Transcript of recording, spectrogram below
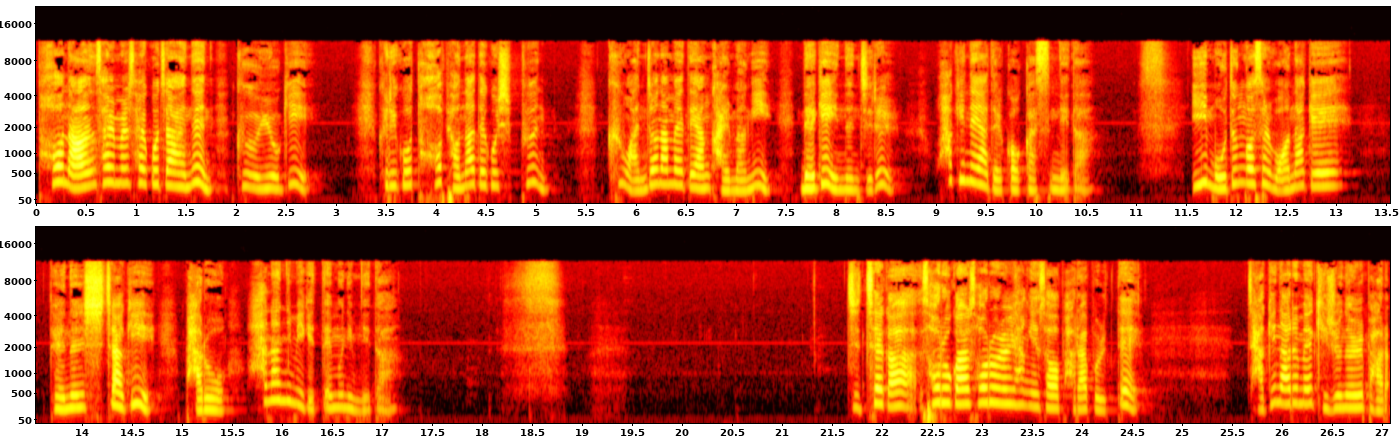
더 나은 삶을 살고자 하는 그 의욕이 그리고 더 변화되고 싶은 그 완전함에 대한 갈망이 내게 있는지를 확인해야 될 것 같습니다. 이 모든 것을 원하게 되는 시작이 바로 하나님이기 때문입니다. 지체가 서로가 서로를 향해서 바라볼 때 자기 나름의 기준을 바라,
